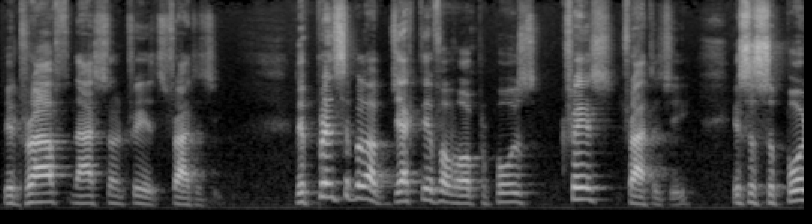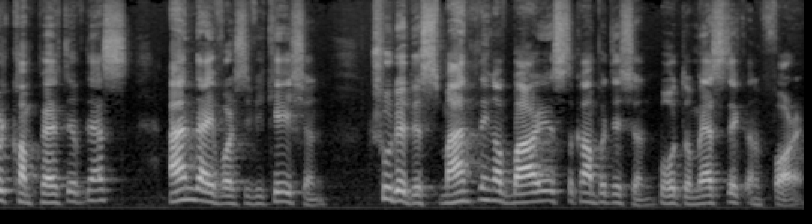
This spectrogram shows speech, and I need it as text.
the draft National Trade Strategy. The principal objective of our proposed trade strategy is to support competitiveness and diversification through the dismantling of barriers to competition, both domestic and foreign,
